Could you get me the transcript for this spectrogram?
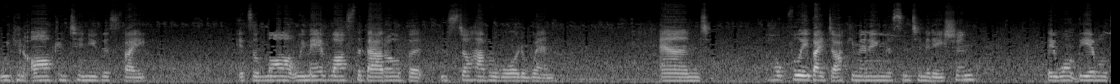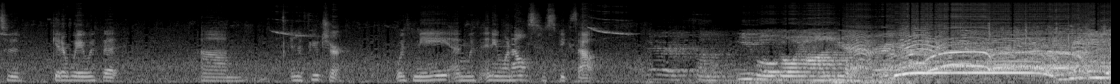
we can all continue this fight. It's a long, we may have lost the battle, but we still have a war to win. And hopefully by documenting this intimidation, they won't be able to get away with it um, in the future with me and with anyone else who speaks out. There's some evil going on here. And we need to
